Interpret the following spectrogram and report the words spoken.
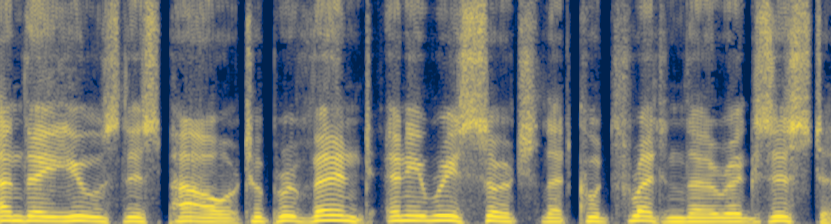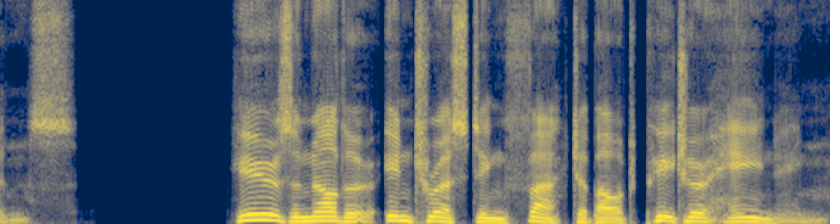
and they use this power to prevent any research that could threaten their existence. Here's another interesting fact about Peter Haining.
